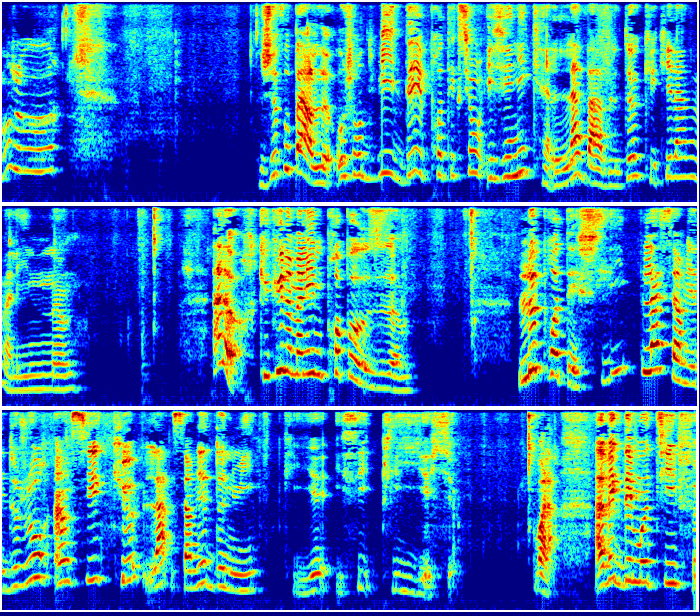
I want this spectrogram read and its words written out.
Bonjour Je vous parle aujourd'hui des protections hygiéniques lavables de Kukula Maline. Alors, Kukula Maline propose le protège-slip, la serviette de jour ainsi que la serviette de nuit qui est ici pliée. Voilà, avec des motifs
